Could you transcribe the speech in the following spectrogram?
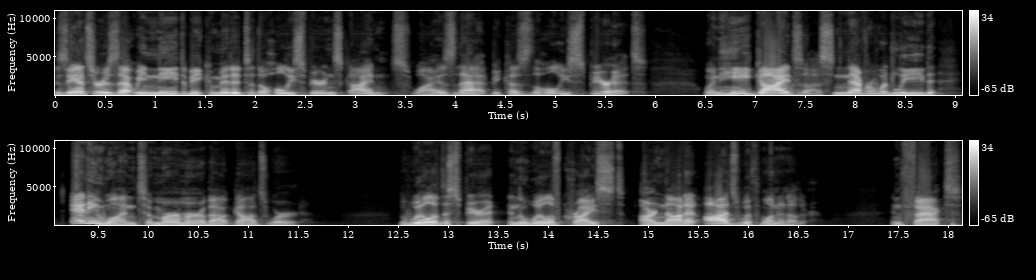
His answer is that we need to be committed to the Holy Spirit's guidance. Why is that? Because the Holy Spirit when He guides us, never would lead anyone to murmur about God's Word. The will of the Spirit and the will of Christ are not at odds with one another. In fact,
